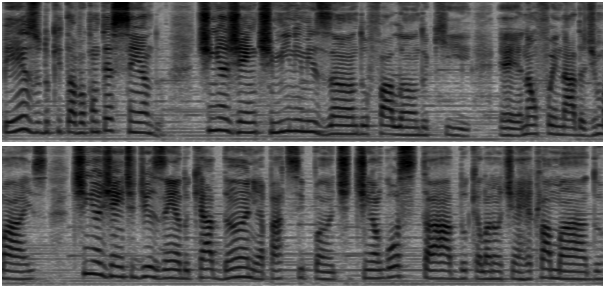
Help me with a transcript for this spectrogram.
peso do que estava acontecendo. Tinha gente minimizando, falando que é, não foi nada demais. Tinha gente dizendo que a Dani, a participante, tinha gostado, que ela não tinha reclamado.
